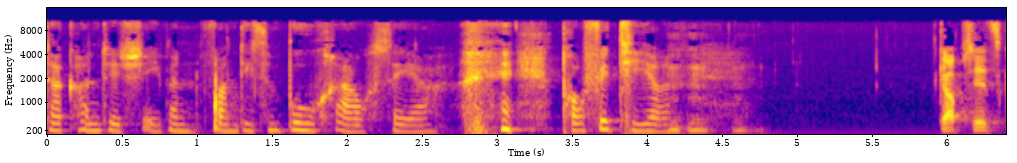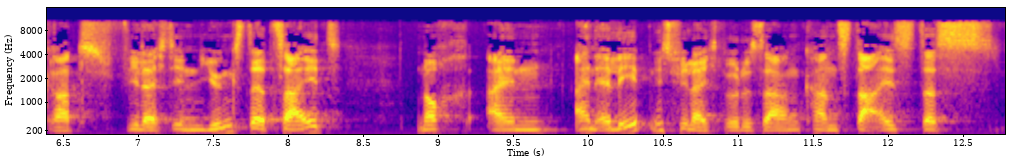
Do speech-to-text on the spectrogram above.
da konnte ich eben von diesem Buch auch sehr profitieren. Mhm, mhm. Gab es jetzt gerade vielleicht in jüngster Zeit noch ein, ein Erlebnis, vielleicht, wo du sagen kannst, da ist das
